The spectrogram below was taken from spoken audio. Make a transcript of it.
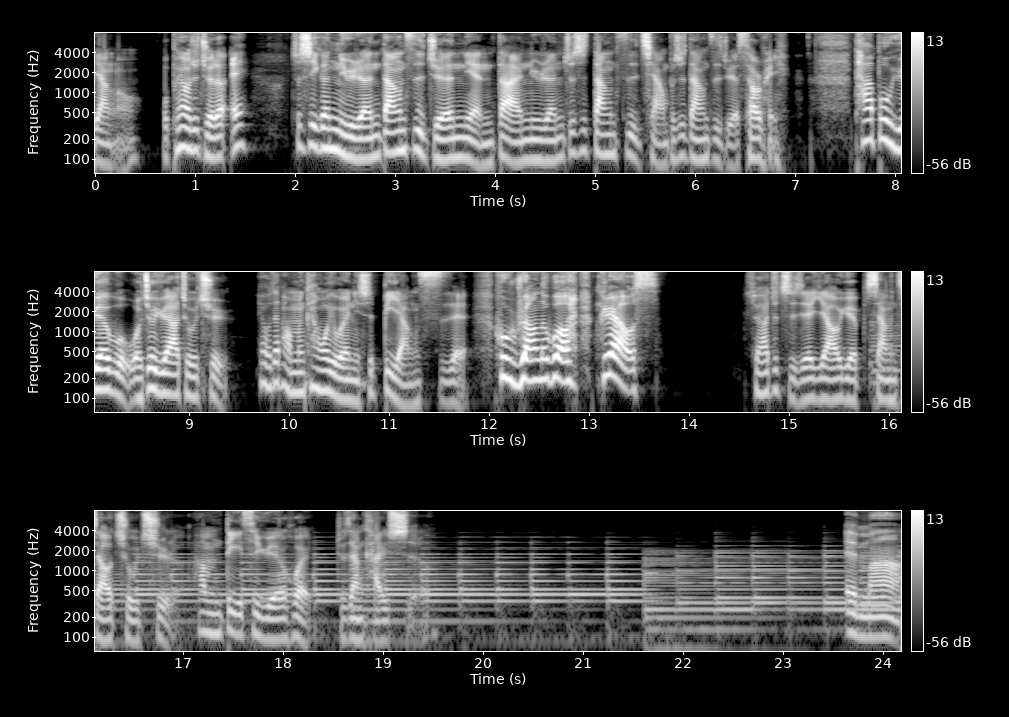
样哦，我朋友就觉得，哎。这是一个女人当自觉的年代，女人就是当自强，不是当自觉。Sorry，他不约我，我就约他出去。哎，我在旁边看，我以为你是碧昂斯，哎，Who run the world, girls？所以他就直接邀约香蕉出去了。他们第一次约会就这样开始了。哎妈，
